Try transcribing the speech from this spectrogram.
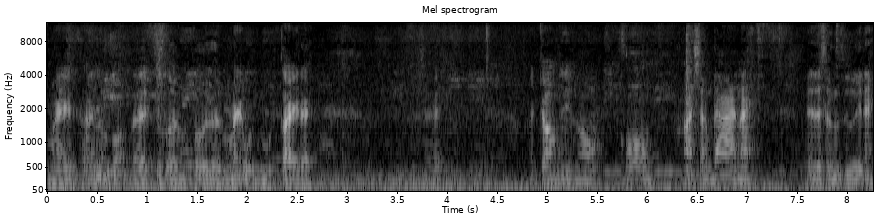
máy khá nhỏ gọn. Đấy cho tôi tôi phải máy một, một tay đây. Đấy. ở trong thì nó có hai sàng đá này đây là sàng dưới này.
